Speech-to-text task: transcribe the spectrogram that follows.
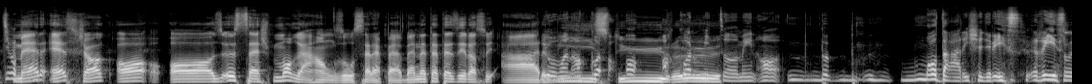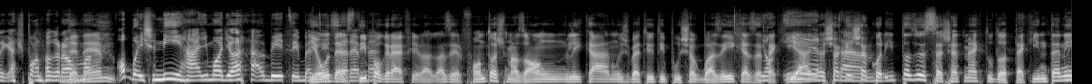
mert ez csak a, az összes magánhangzó szerepel benne, tehát ezért az, hogy Jó van, akkor, árvíz, a, tűrő. akkor mit tudom én, a b- b- madár is egy rész, részleges panagramma. De nem- Abban is néhány magyar ABC betű Jó, de ez szerepel. tipográfiailag azért fontos, mert az anglikánus betűtípusokban az ékezetek Ja, hiányosak, értem. és akkor itt az összeset meg tudod tekinteni,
